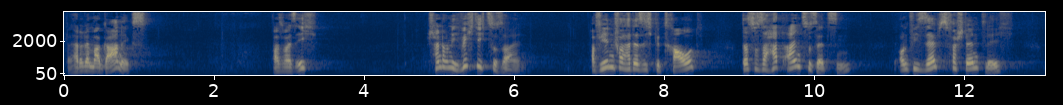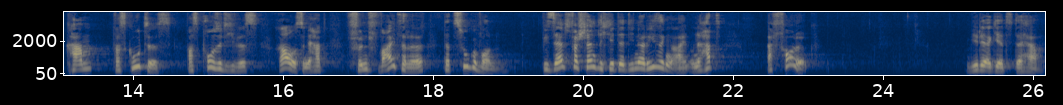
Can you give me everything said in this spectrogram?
Vielleicht hatte der mal gar nichts. Was weiß ich? Scheint doch nicht wichtig zu sein. Auf jeden Fall hat er sich getraut, das, was er hat, einzusetzen. Und wie selbstverständlich kam was Gutes, was Positives raus. Und er hat fünf weitere dazu gewonnen. Wie selbstverständlich geht der Diener Risiken ein. Und er hat Erfolg. Wie reagiert der Herr?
